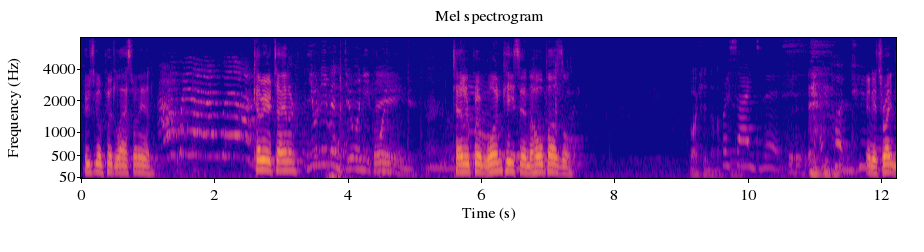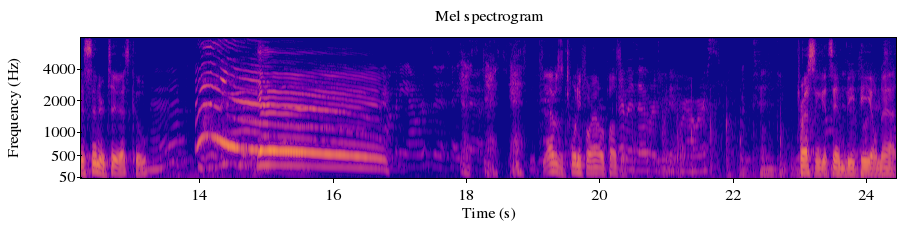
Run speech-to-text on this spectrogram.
Who's gonna put the last one in? I'll put it on, I'll put it on. Come here, Taylor. You didn't even do anything. Taylor put one piece in the whole puzzle, Watch it not. Besides this, I put two. and it's right in the center too. That's cool. Mm-hmm. Yay! How many hours did it take? Yes, yes, yes. That was a 24-hour puzzle. It was over 24 hours. With 10 people. Preston gets MVP on that.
